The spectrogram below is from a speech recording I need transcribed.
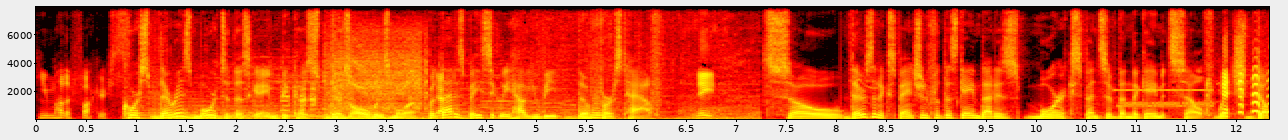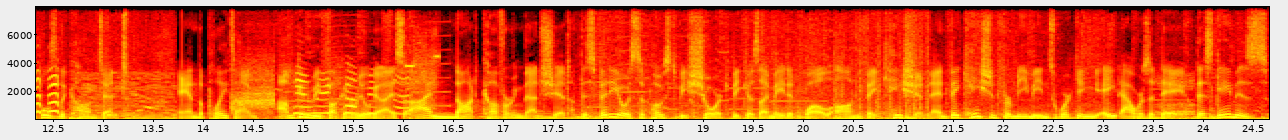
You motherfuckers. Of course, there is more to this game because there's always more, but Yeah. that is basically how you beat the first half. Neat. So, there's an expansion for this game that is more expensive than the game itself, which doubles the content and the playtime. I'm gonna be fucking real, guys. I'm not covering that shit. This video is supposed to be short because I made it while on vacation, and vacation for me means working 8 hours a day. This game is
